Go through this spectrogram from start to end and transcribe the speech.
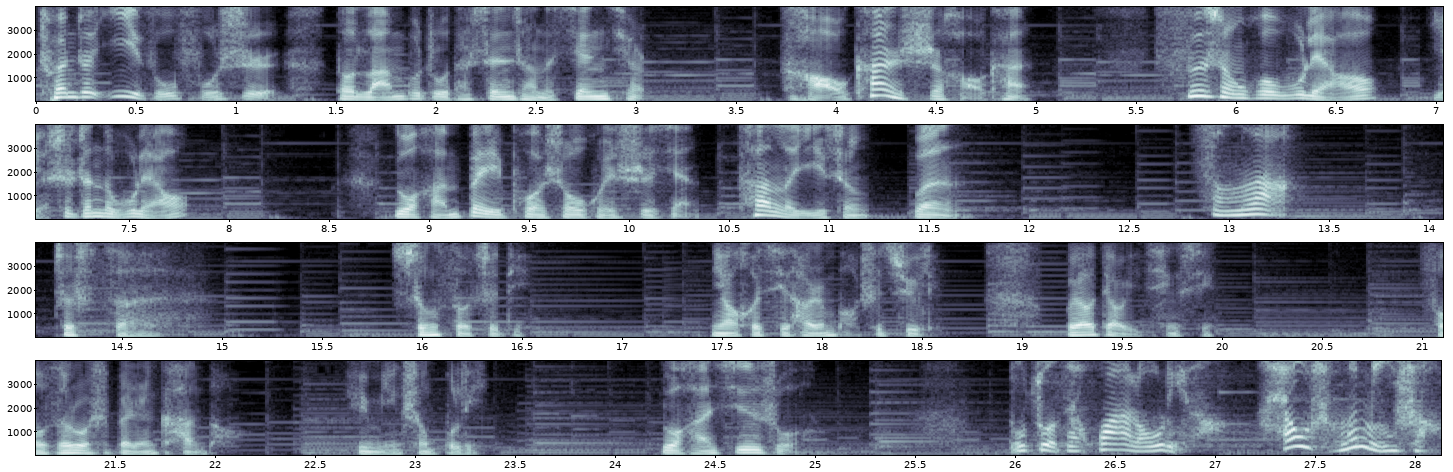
穿着异族服饰都拦不住他身上的仙气儿，好看是好看。私生活无聊也是真的无聊，洛寒被迫收回视线，叹了一声，问：“怎么了？”这是在声色之地，你要和其他人保持距离，不要掉以轻心，否则若是被人看到，与名声不利。洛寒心说：“都坐在花楼里了，还要什么名声？”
